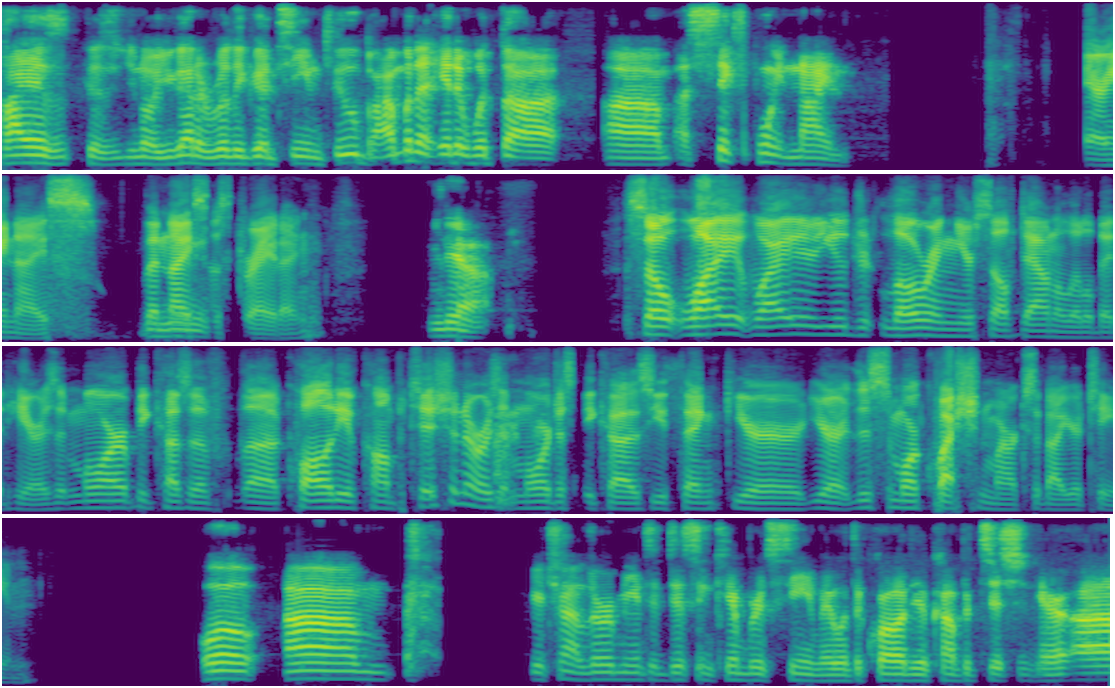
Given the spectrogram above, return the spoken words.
high as because you know you got a really good team too, but I'm gonna hit it with uh, um, a six point nine. Very nice. The mm. nicest rating. Yeah. So why why are you lowering yourself down a little bit here? Is it more because of uh, quality of competition, or is it more just because you think you're you're there's some more question marks about your team? Well, um, you're trying to lure me into dissing Kimber's team eh, with the quality of competition here. Uh,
